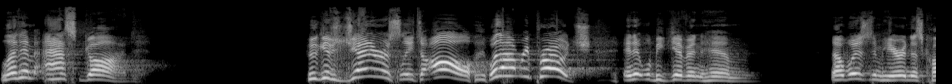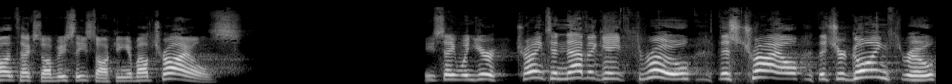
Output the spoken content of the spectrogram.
let him ask God who gives generously to all without reproach, and it will be given him. Now, wisdom here in this context, obviously, he's talking about trials. He's saying when you're trying to navigate through this trial that you're going through,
